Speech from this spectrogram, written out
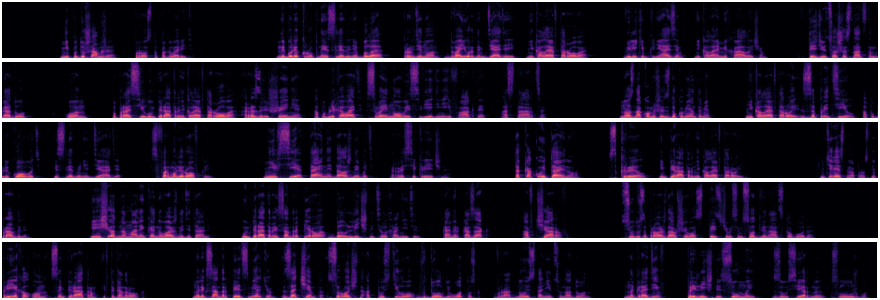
Не по душам же просто поговорить. Наиболее крупное исследование было проведено двоюродным дядей Николая II, великим князем Николаем Михайловичем. В 1916 году он попросил у императора Николая II разрешения опубликовать свои новые сведения и факты о старце. Но ознакомившись с документами, Николай II запретил опубликовывать исследования дяди с формулировкой «Не все тайны должны быть рассекречены». Так какую тайну скрыл император Николай II? Интересный вопрос, не правда ли? И еще одна маленькая, но важная деталь. У императора Александра I был личный телохранитель, камер-казак Овчаров, всюду сопровождавший его с 1812 года. Приехал он с императором и в Таганрог. Но Александр перед смертью зачем-то срочно отпустил его в долгий отпуск в родную станицу на Дон, наградив приличной суммой за усердную службу.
